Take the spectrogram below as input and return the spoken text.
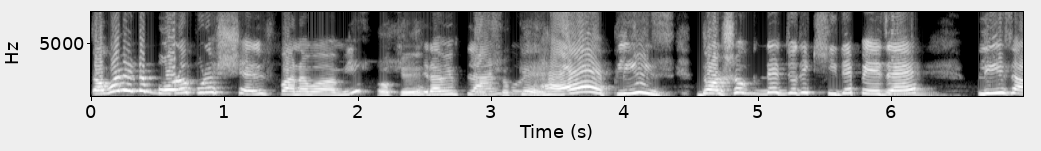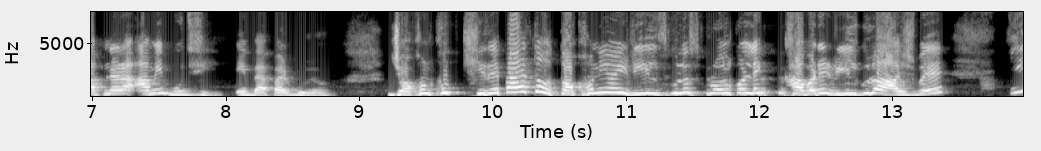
তখন একটা বড় পুরো শেলফ বানাবো আমি। এটা আমি প্ল্যান করি। হ্যাঁ প্লিজ দর্শকদের যদি খিদে পেয়ে যায় প্লিজ আপনারা আমি বুঝি এই ব্যাপারগুলো। যখন খুব খিদে পায় তো তখনই ওই রিলসগুলো স্ক্রোল করলে খাবারের রিলগুলো আসবে। কি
